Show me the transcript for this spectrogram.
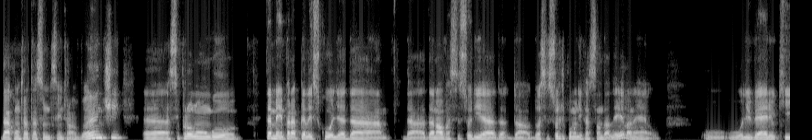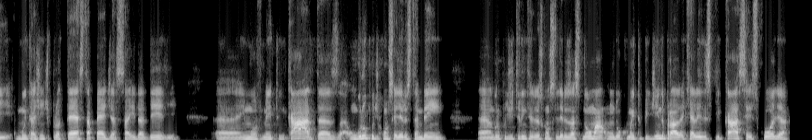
da contratação de centroavante, uh, se prolongou também para pela escolha da, da, da nova assessoria, da, da, do assessor de comunicação da Leila, né? O, o, o Olivério, que muita gente protesta, pede a saída dele é, em movimento em cartas. Um grupo de conselheiros também, é, um grupo de 32 conselheiros assinou uma, um documento pedindo para que a Leila explicasse a escolha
